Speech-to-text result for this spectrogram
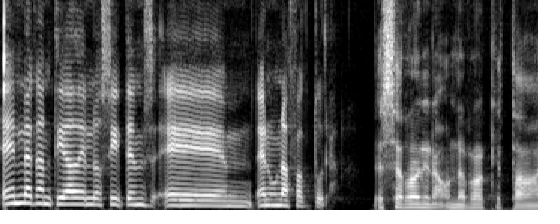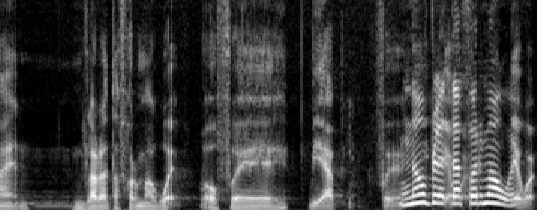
en la cantidad de los ítems em, en una factura. Ese error era un error que estaba en la plataforma web o fue vía API. Fue no, plataforma web. web.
